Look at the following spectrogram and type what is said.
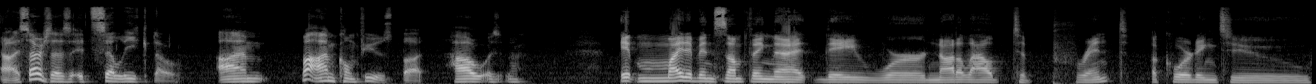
Uh, Sarah says it's a leak, though. I'm well. I'm confused, but how is? it might have been something that they were not allowed to print according to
